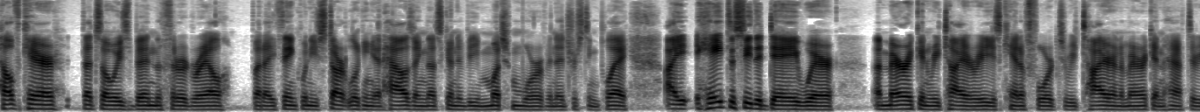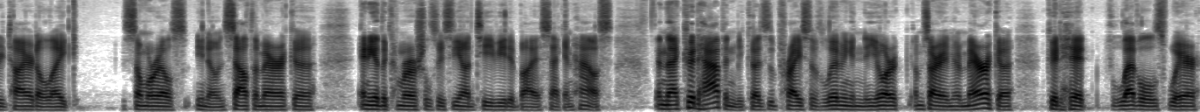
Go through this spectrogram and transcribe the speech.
Healthcare, that's always been the third rail. But I think when you start looking at housing, that's going to be much more of an interesting play. I hate to see the day where American retirees can't afford to retire and have to retire to like somewhere else, you know, in South America, any of the commercials we see on TV to buy a second house. And that could happen because the price of living in New York, I'm sorry, in America, could hit levels where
